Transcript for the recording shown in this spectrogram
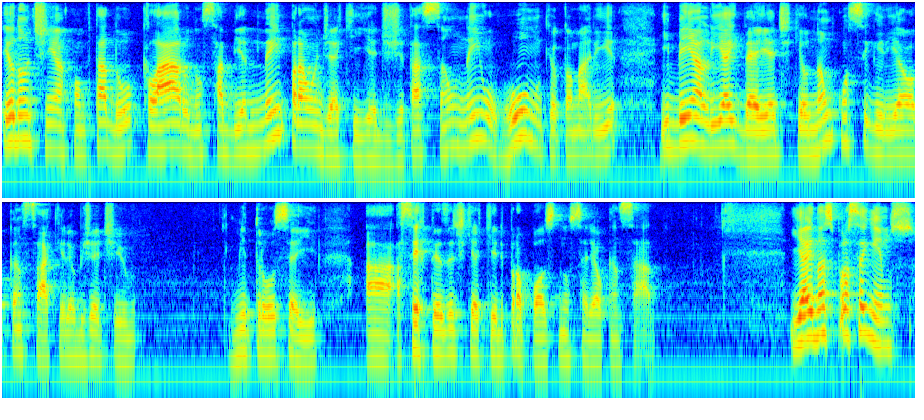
Eu não tinha computador, claro, não sabia nem para onde é que ia digitação, nem o rumo que eu tomaria e bem ali a ideia de que eu não conseguiria alcançar aquele objetivo me trouxe aí a, a certeza de que aquele propósito não seria alcançado. E aí nós prosseguimos,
